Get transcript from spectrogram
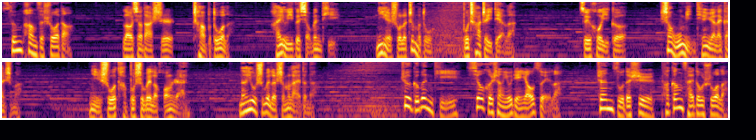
孙胖子说道：“老萧大师，差不多了，还有一个小问题，你也说了这么多，不差这一点了。最后一个，上午闵天元来干什么？”你说他不是为了黄然，那又是为了什么来的呢？这个问题，萧和尚有点咬嘴了。詹祖的事，他刚才都说了。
